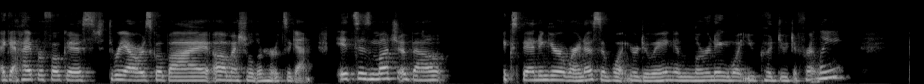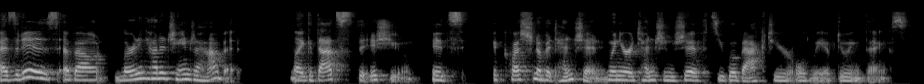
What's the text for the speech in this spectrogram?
I get hyper focused, three hours go by, oh, my shoulder hurts again. It's as much about expanding your awareness of what you're doing and learning what you could do differently as it is about learning how to change a habit. Like that's the issue. It's a question of attention. When your attention shifts, you go back to your old way of doing things.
